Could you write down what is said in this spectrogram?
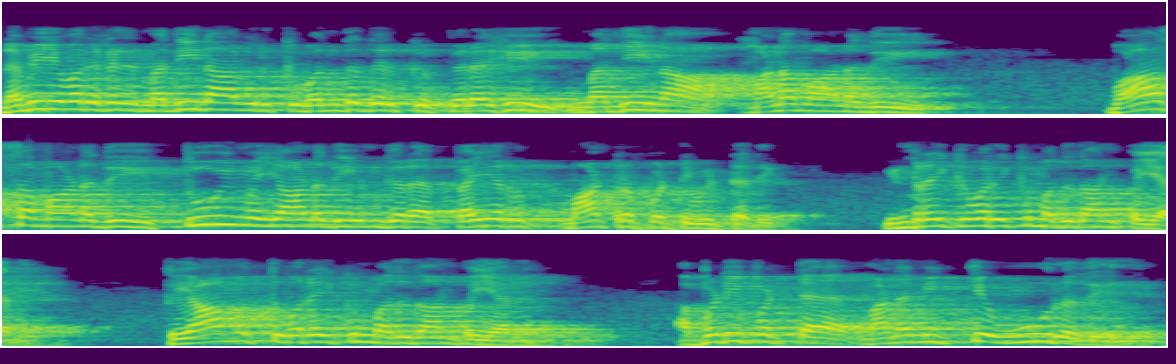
நபியவர்கள் மதீனாவிற்கு வந்ததற்கு பிறகு மதீனா மனமானது வாசமானது தூய்மையானது என்கிற பெயர் மாற்றப்பட்டு விட்டது. இன்றைக்கு வரைக்கும் அதுதான் பெயர். கியாமத்து வரைக்கும் அதுதான் பெயர். அப்படிப்பட்ட மனமிக்க ஊர் அது.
